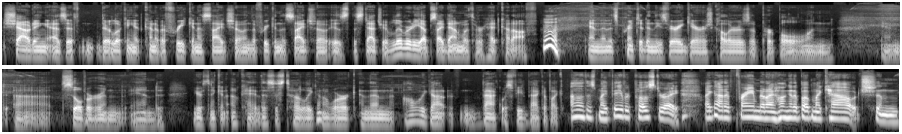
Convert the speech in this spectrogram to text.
shouting as if they're looking at kind of a freak in a sideshow and the freak in the sideshow is the statue of liberty upside down with her head cut off. And then it's printed in these very garish colors of purple and and uh, silver and and you're thinking okay this is totally going to work and then all we got back was feedback of like oh this is my favorite poster i i got it framed and i hung it above my couch and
